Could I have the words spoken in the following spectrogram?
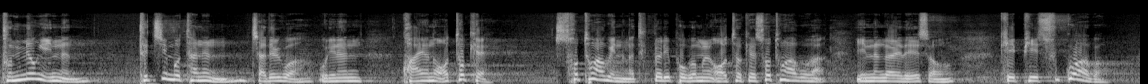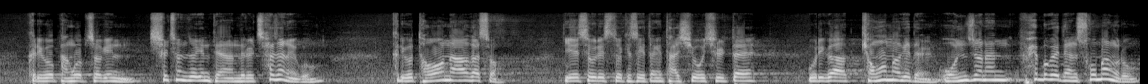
분명히 있는 듣지 못하는 자들과 우리는 과연 어떻게 소통하고 있는가, 특별히 복음을 어떻게 소통하고 있는가에 대해서 깊이 숙고하고 그리고 방법적인 실천적인 대안들을 찾아내고 그리고 더 나아가서 예수 그리스도께서 이 땅에 다시 오실 때 우리가 경험하게 될 온전한 회복에 대한 소망으로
